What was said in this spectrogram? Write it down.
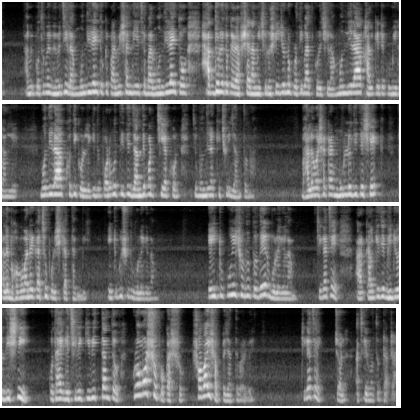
আমি প্রথমে ভেবেছিলাম মন্দিরাই তোকে পারমিশন দিয়েছে বা মন্দিরাই তো হাত ধরে তোকে ব্যবসায় নামিয়েছিল সেই জন্য প্রতিবাদ করেছিলাম। মন্দিরা খাল কেটে কুমির আনলে, মন্দিরা ক্ষতি করলে, কিন্তু পরবর্তীতে জানতে পারছি এখন যে মন্দিরা কিছুই জানতো না। ভালোবাসাটার মূল্য দিতে শেখ, তাহলে ভগবানের কাছেও পরিষ্কার থাকবি। এইটুকু শুধু বলে গেলাম। এইটুকুই শুধু তোদের বলে গেলাম, ঠিক আছে? আর কালকে যে ভিডিও দিসনি, কোথায় গেছিলি কী বৃত্তান্ত, ক্রমশ প্রকাশ্য, সবাই সবটা জানতে পারবে। ঠিক আছে? চল আজকের মতো টাটা।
